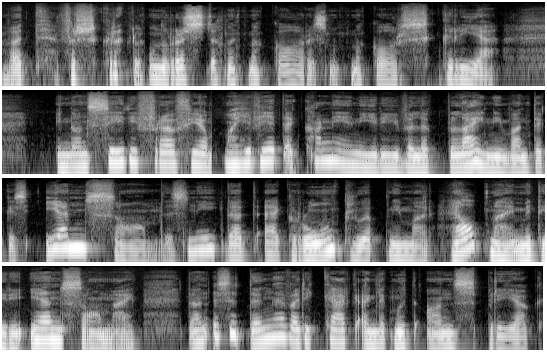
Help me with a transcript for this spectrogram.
wat verskriklik onrustig met mekaar is, met mekaar skree. En dan sê die vrou vir jou, "Maar jy weet, ek kan nie in hierdie huwelik bly nie want ek is eensaam. Dis nie dat ek rondloop nie, maar help my met hierdie eensaamheid." Dan is dit dinge wat die kerk eintlik moet aanspreek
